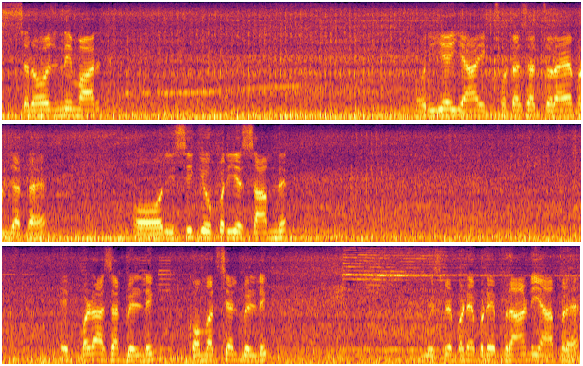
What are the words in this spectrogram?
सरोजनी मार्ग। और ये यहाँ एक छोटा सा चौराया बन जाता है और इसी के ऊपर ये सामने एक बड़ा सा बिल्डिंग कॉमर्शियल बिल्डिंग, जिसमें बड़े बड़े ब्रांड यहाँ पर है।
